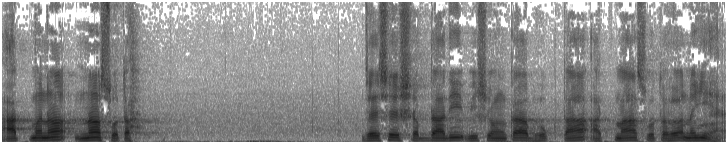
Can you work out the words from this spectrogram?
आत्मन न स्वतः। जैसे शब्दादि विषयों का भोक्ता आत्मा स्वतः नहीं है,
